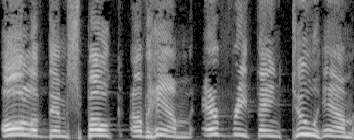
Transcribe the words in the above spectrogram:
All of them spoke of Him, everything to Him.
